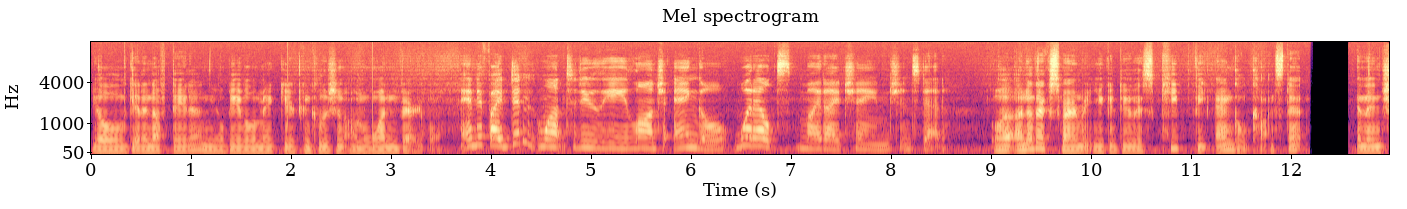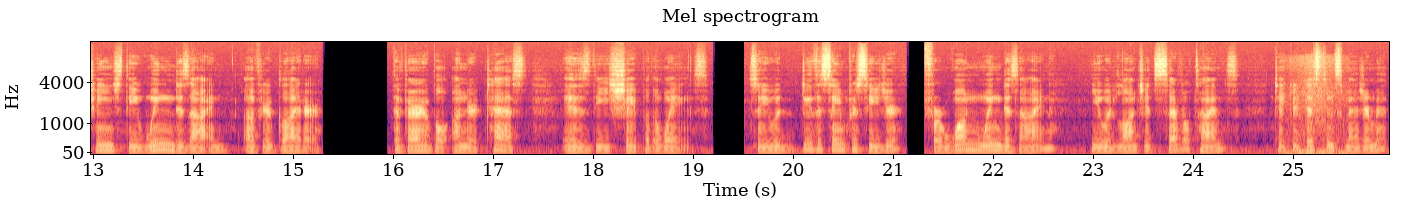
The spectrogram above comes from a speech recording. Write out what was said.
you'll get enough data and you'll be able to make your conclusion on one variable. And if I didn't want to do the launch angle, what else might I change instead? Well, another experiment you could do is keep the angle constant and then change the wing design of your glider. The variable under test is the shape of the wings. So you would do the same procedure. For one wing design, you would launch it several times, take your distance measurement,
